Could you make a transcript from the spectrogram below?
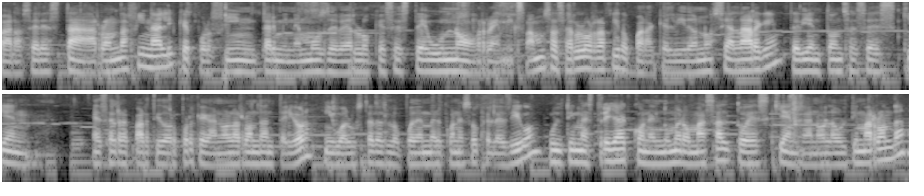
para hacer esta ronda final y que por fin terminemos de ver lo que es este 1 remix. Vamos a hacerlo rápido para que el video no se alargue. Teddy entonces es quien es el repartidor porque ganó la ronda anterior. Igual ustedes lo pueden ver con eso que les digo. Última estrella con el número más alto es quien ganó la última ronda.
